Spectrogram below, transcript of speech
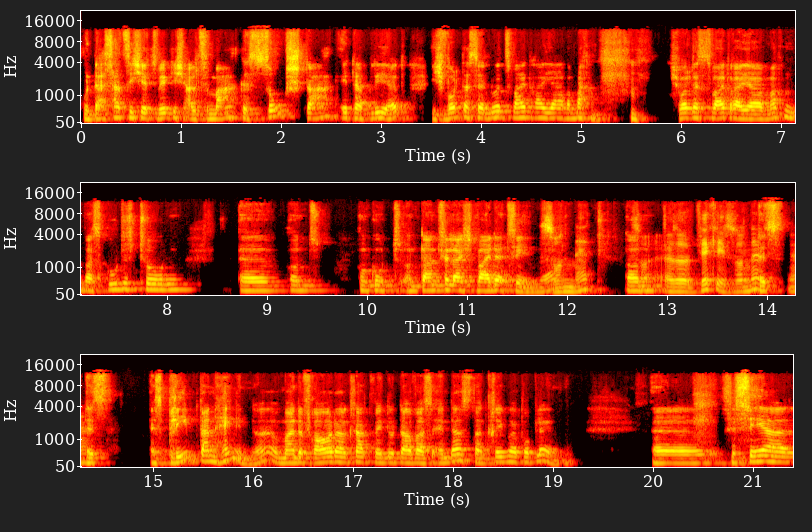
Und das hat sich jetzt wirklich als Marke so stark etabliert. Ich wollte das ja nur zwei, drei Jahre machen. Ich wollte das zwei, drei Jahre machen, was Gutes tun, äh, und, und gut, und dann vielleicht weiterziehen. Ja? So nett. So, also wirklich so nett. Es, ja. es, es blieb dann hängen. Ne? Und meine Frau hat dann gesagt, wenn du da was änderst, dann kriegen wir Probleme. Äh, es ist sehr,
